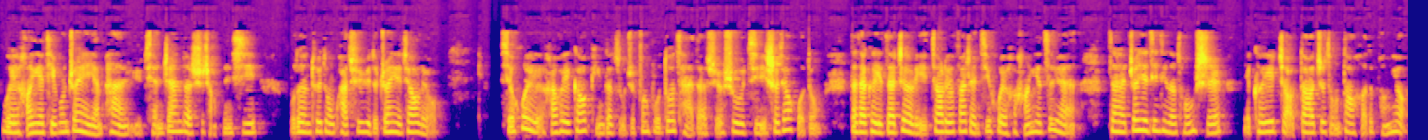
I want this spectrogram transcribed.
为行业提供专业研判与前瞻的市场分析，不断推动跨区域的专业交流。协会还会高频的组织丰富多彩的学术及社交活动，大家可以在这里交流发展机会和行业资源，在专业精进的同时，也可以找到志同道合的朋友。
